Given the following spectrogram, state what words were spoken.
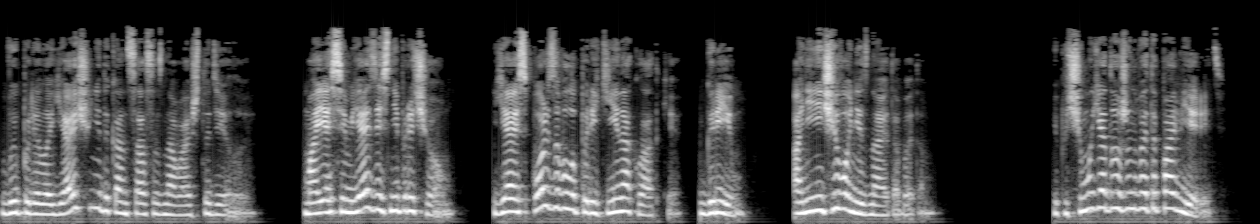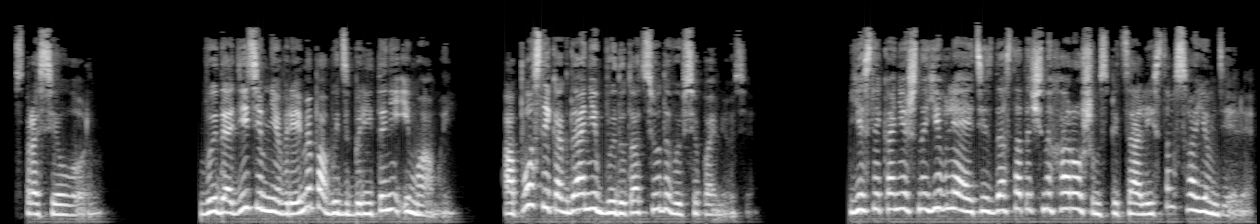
Выпалила я, еще не до конца осознавая, что делаю. Моя семья здесь ни при чем. Я использовала парики и накладки. Грим. Они ничего не знают об этом. «И почему я должен в это поверить?» – спросил Лорен. «Вы дадите мне время побыть с Британи и мамой, а после, когда они выйдут отсюда, вы все поймете. Если, конечно, являетесь достаточно хорошим специалистом в своем деле.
